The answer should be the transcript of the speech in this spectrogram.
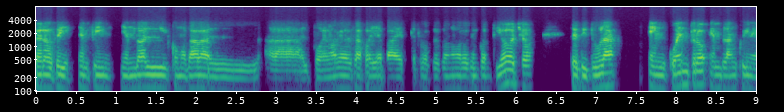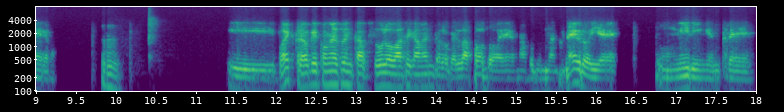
pero sí, en fin, yendo al, como tal al, al poema que desarrollé para este proceso número 58, se titula Encuentro en blanco y negro. Mm. Y pues creo que con eso encapsulo básicamente lo que es la foto. Es una foto en blanco y negro y es un meeting entre,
